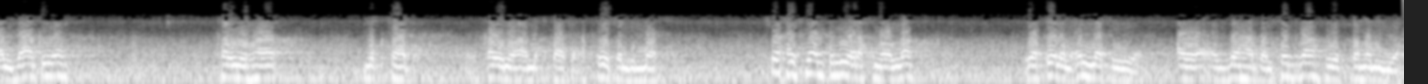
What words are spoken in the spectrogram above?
الباقية كونها مقتادة كونها مقتادة قوتا للناس. شيخ الإسلام تيمية رحمه الله يقول العلة في الذهب والفضة هي الثمنية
